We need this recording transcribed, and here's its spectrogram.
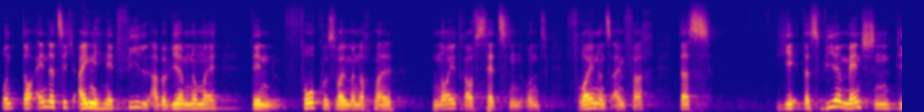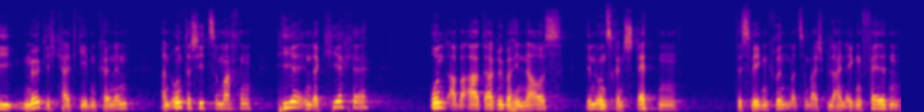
Und da ändert sich eigentlich nicht viel, aber wir haben nochmal den Fokus, weil wir nochmal neu drauf setzen und freuen uns einfach, dass, dass wir Menschen die Möglichkeit geben können, einen Unterschied zu machen, hier in der Kirche und aber auch darüber hinaus in unseren Städten. Deswegen gründen wir zum Beispiel ein Eggenfelden,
